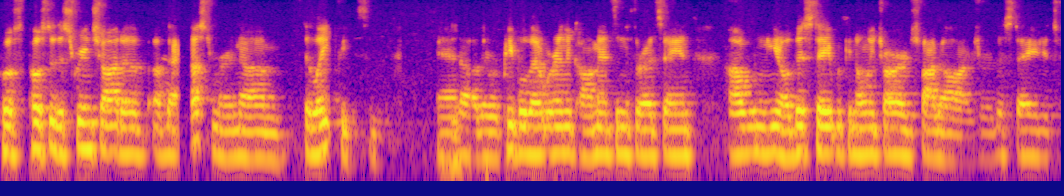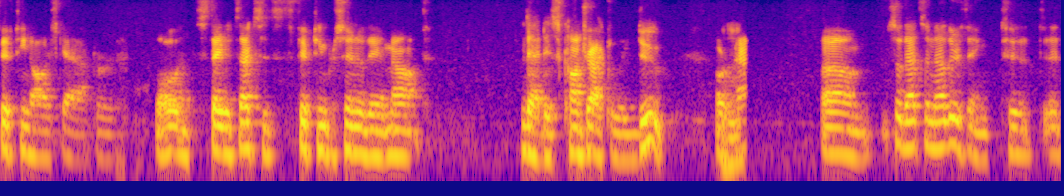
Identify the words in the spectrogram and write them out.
post, posted a screenshot of, of that customer and um, the late fees. And uh, there were people that were in the comments in the thread saying uh, you know this state we can only charge five dollars or this state it's fifteen dollars cap or well, in the state of Texas, it's fifteen percent of the amount that is contractually due, or Mhm. um, so that's another thing to, to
